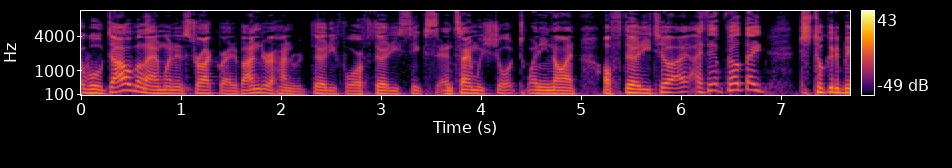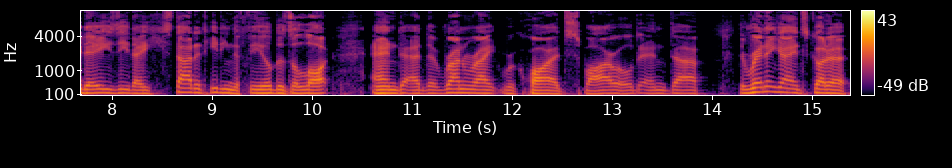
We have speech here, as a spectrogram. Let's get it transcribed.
well, Dawid Malan went in strike rate of under 134 of 36, and same with Short, 29 off 32. I, I felt they just took it a bit easy. They started hitting the fielders a lot, and uh, the run rate required spiraled. And uh, the Renegades got a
